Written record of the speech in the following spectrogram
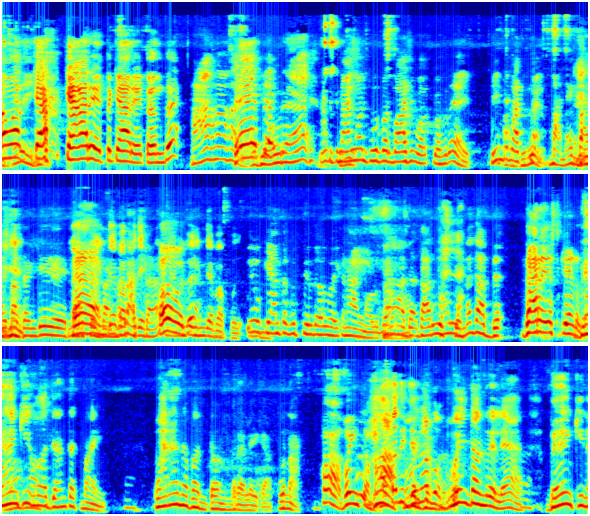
ಅವ ಕ್ಯಾರೆಟ್ ಕ್ಯಾರೆಟ್ ಅಂದ. ಇದಕ್ಕೆ ನಂಗೊಂದ್ ಚೂರ್ ಬರ್ ಭಾಷೆ ಬರ್ತೋದ್ರೆ ಹಿಂದೆ ಬರ್ತಾನೆ ಮನೆಗ್ ಬಾಯ್ ಬಂದಂಗೆ ಹಿಂದೆ ಬಾಪುದೆ ಹೌದು. ಹಿಂದೆ ಬಾಪುದೆ ಇವಕ್ಕೆ ಅಂತ ಗೊತ್ತಿಲ್ದಲ್ಲ ಹೋಯ್ಕೊಂಡು ಹಂಗ್ ಮಾಡುದು. ದಾರು ಎಷ್ಟು ಗದ್ದೆ ದಾರ ಎಷ್ಟು ಕೇಳ ಬ್ಯಾಂಕಿಗೆ ಹೋದೆ ಅಂತಕ್ ಮಾಯಿ. ಕೊರೋನ ಬಂತ ಅಂದ್ರಲ್ಲ ಈಗ ಪುನಃ. ಹಾ ಬೈಂತ ಹೋಯ್ತಂದ್ರಲ್ಲ ಬ್ಯಾಂಕಿನ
